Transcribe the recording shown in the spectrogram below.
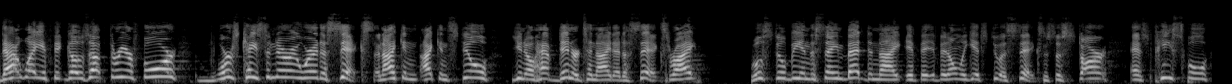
That way, if it goes up three or four, worst case scenario, we're at a six. And I can, I can still, you know, have dinner tonight at a six, right? We'll still be in the same bed tonight if it, if it only gets to a six. And so start as peaceful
